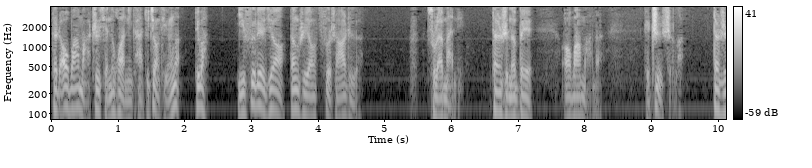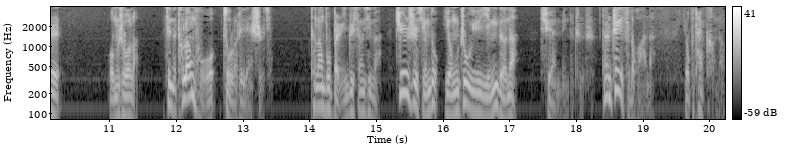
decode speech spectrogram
但是奥巴马之前的话，你看就叫停了，对吧？以色列就要当时要刺杀这个苏莱曼尼，但是呢被奥巴马呢给制止了。但是我们说了，现在特朗普做了这件事情，特朗普本人一直相信啊。军事行动有助于赢得呢选民的支持，但是这次的话呢又不太可能，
